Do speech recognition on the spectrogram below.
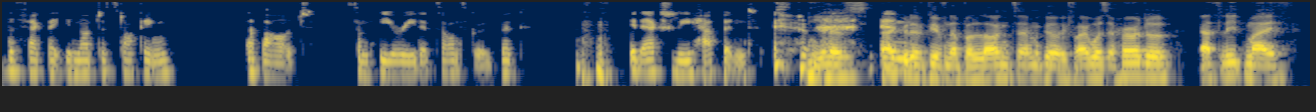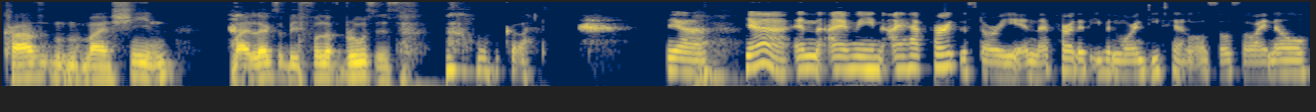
the fact that you're not just talking about some theory that sounds good but it actually happened. Yes i could have given up a long time ago. If i was a hurdle athlete my carve my sheen, my legs would be full of bruises. oh God. Yeah, yeah, and I mean, I have heard the story, and I've heard it even more in detail also. So I know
